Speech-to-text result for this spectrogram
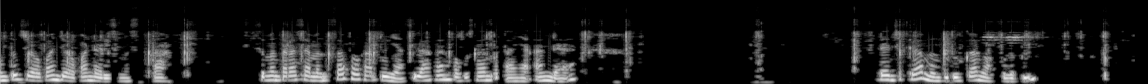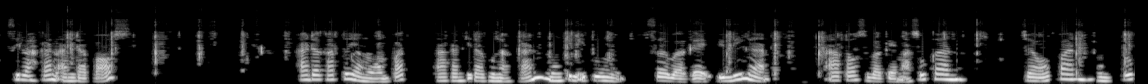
untuk jawaban-jawaban dari semesta. Sementara saya menshuffle kartunya, silahkan fokuskan pertanyaan Anda. Dan jika membutuhkan waktu lebih, silahkan Anda pause. Ada kartu yang melompat, akan kita gunakan, mungkin itu sebagai bimbingan atau sebagai masukan, jawaban untuk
